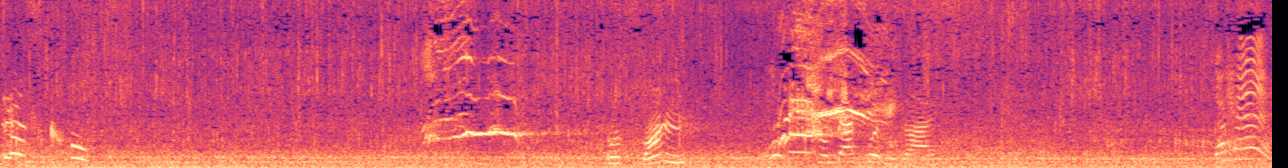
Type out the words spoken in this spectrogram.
That's cold. It was fun. Come back with me, guys. Go ahead.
